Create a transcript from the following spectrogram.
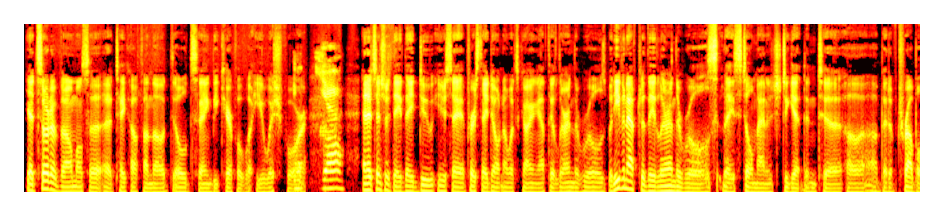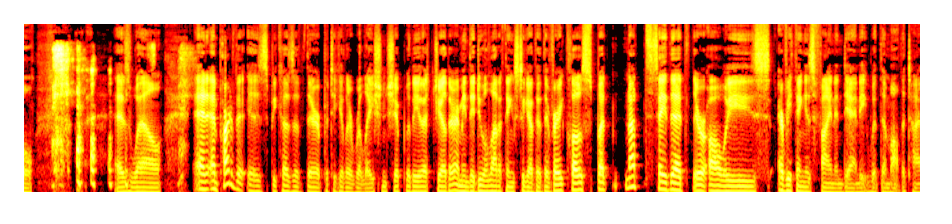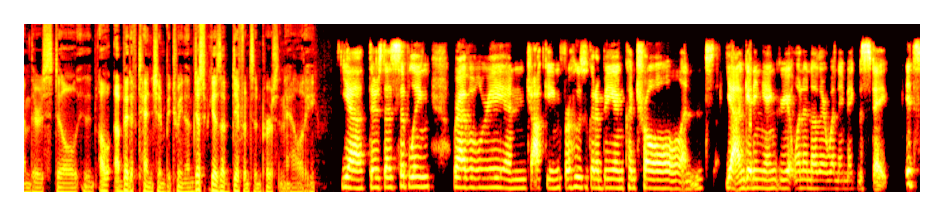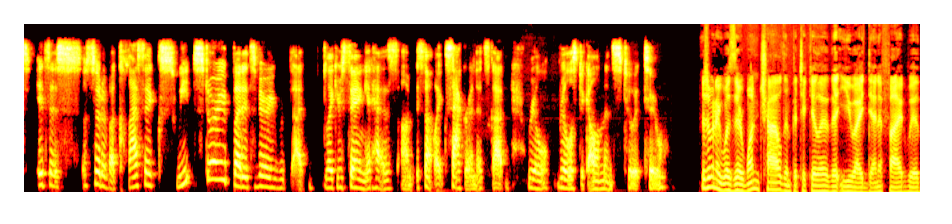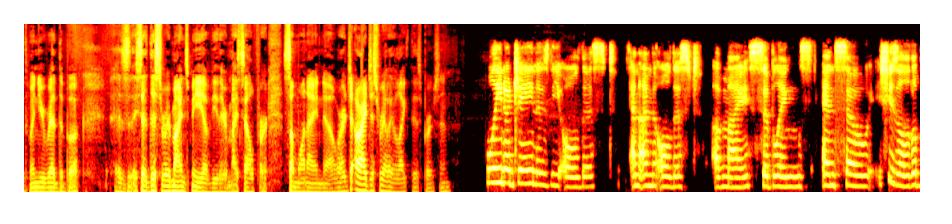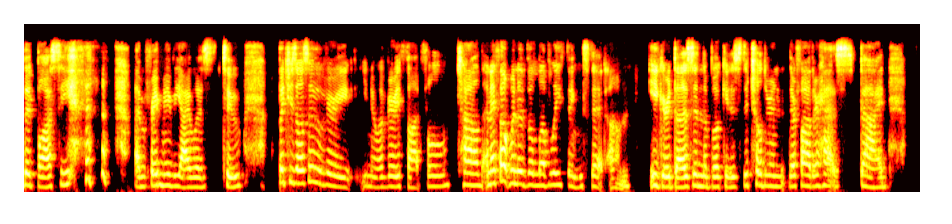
Yeah, it's sort of almost a, a takeoff on the, the, old saying, be careful what you wish for. Yeah. And it's interesting. They do, you say at first they don't know what's going on. They learn the rules, but even after they learn the rules, they still manage to get into a, a bit of trouble. as well. And and part of it is because of their particular relationship with each other. I mean, they do a lot of things together. They're very close, but not to say that they're always everything is fine and dandy with them all the time. There's still a, a bit of tension between them just because of difference in personality yeah, there's that sibling rivalry and jockeying for who's going to be in control, and yeah, and getting angry at one another when they make mistakes it's it's a, a, sort of a classic sweet story, but it's very uh, like you're saying. It has um, it's not like saccharine. It's got real realistic elements to it too. I was wondering, was there one child in particular that you identified with when you read the book? As I said, this reminds me of either myself or someone I know, or or I just really like this person. Well, you know, Jane is the oldest, and I'm the oldest of my siblings. And so she's a little bit bossy. I'm afraid maybe I was too. But she's also a very, you know, a very thoughtful child. And I thought one of the lovely things that um, Eager does in the book is the children, their father has died,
